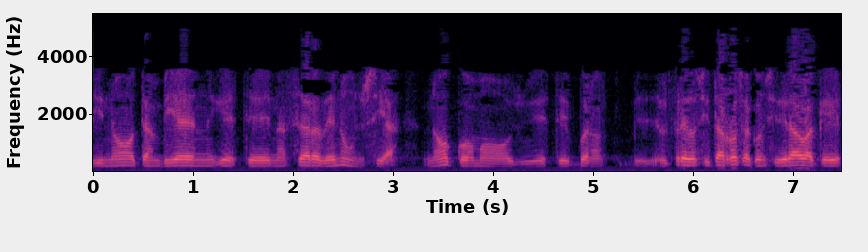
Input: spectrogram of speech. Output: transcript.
sino también este, en hacer denuncia, ¿no? Como, este, bueno, Alfredo Citarrosa consideraba que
